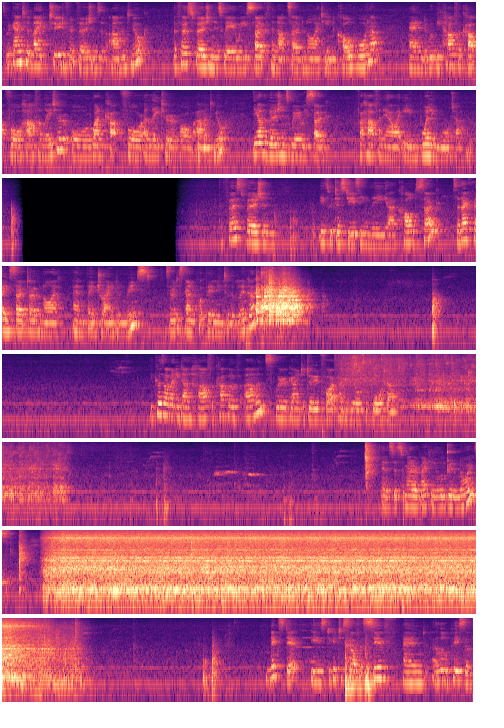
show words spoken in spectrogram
So we're going to make two different versions of almond milk. The first version is where we soak the nuts overnight in cold water and it would be half a cup for half a litre or one cup for a litre of almond milk. The other version is where we soak for half an hour in boiling water. The first version is we're just using the uh, cold soak. So they've been soaked overnight and been drained and rinsed. So we're just going to put them into the blender. Because I've only done half a cup of almonds, we're going to do 500 mils of water. And it's just a matter of making a little bit of noise. Step is to get yourself a sieve and a little piece of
